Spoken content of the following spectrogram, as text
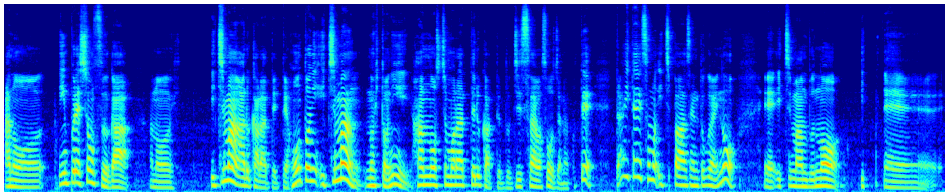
あの、インプレッション数が、あの、1万あるからって言って、本当に1万の人に反応してもらってるかっていうと、実際はそうじゃなくて、大体その1%ぐらいの、えー、1万分の、え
